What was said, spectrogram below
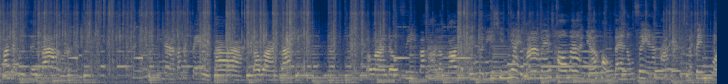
แล้วก็จะมีซื้อบ้างนะนี่นะก็จะเป็นปลาปลาวานปะปลาวานโดฟี่ปะคะแล้วก็จะเป็นตัวนี้ชิ้นใหญ่มากแม่ชอบมากอันเนี้ยของแบรนด์น้องเฟยนะคะ จะเป็นหัว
